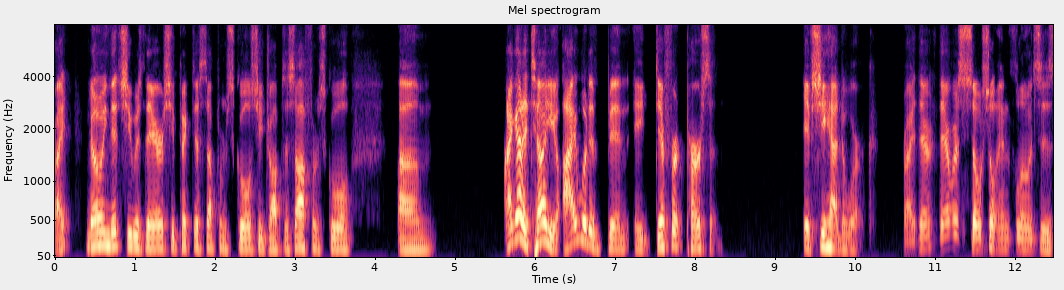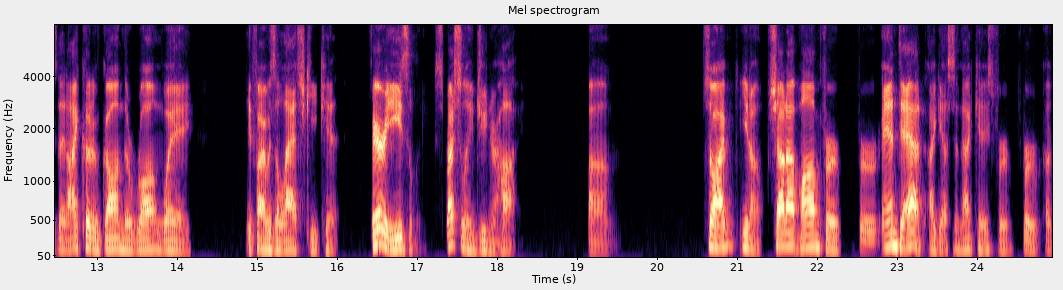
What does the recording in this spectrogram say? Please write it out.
Right, knowing that she was there, she picked us up from school, she dropped us off from school. Um, I got to tell you, I would have been a different person if she had to work. Right there, there was social influences that I could have gone the wrong way if I was a latchkey kid very easily, especially in junior high. Um, so I'm, you know, shout out mom for for and dad, I guess in that case for for uh,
